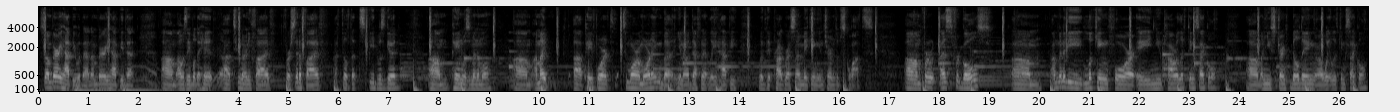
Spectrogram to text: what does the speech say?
So I'm very happy with that. And I'm very happy that um, I was able to hit uh, 295 for a set of five. I felt that the speed was good, um, pain was minimal. Um, I might uh, pay for it tomorrow morning, but you know definitely happy with the progress I'm making in terms of squats. Um, for as for goals, um, I'm going to be looking for a new powerlifting cycle, um, a new strength building weightlifting cycle.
